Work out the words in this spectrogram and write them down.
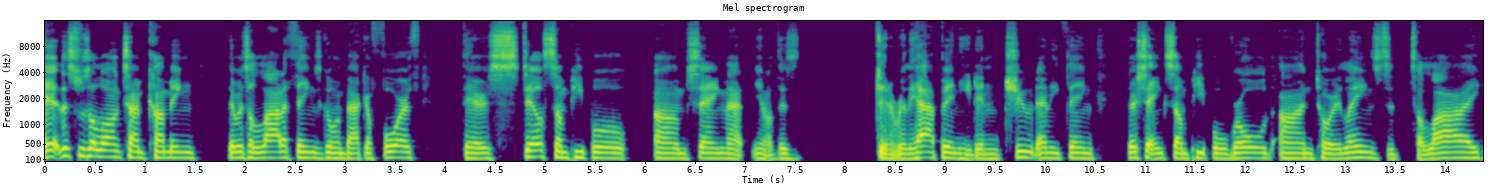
it, this was a long time coming. There was a lot of things going back and forth. There's still some people um, saying that you know this didn't really happen. He didn't shoot anything. They're saying some people rolled on Tory Lanez to, to lie.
